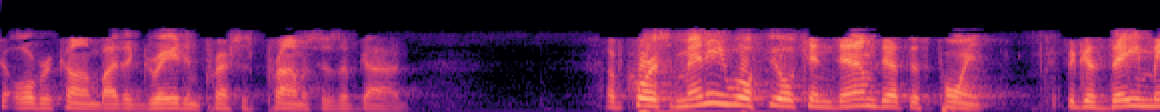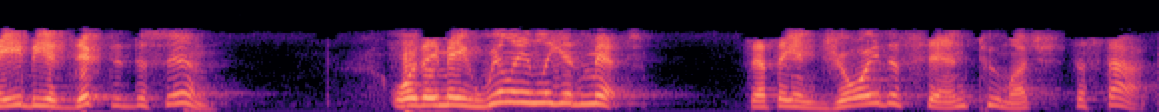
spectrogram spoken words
to overcome by the great and precious promises of God. Of course, many will feel condemned at this point because they may be addicted to sin. Or they may willingly admit that they enjoy the sin too much to stop.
